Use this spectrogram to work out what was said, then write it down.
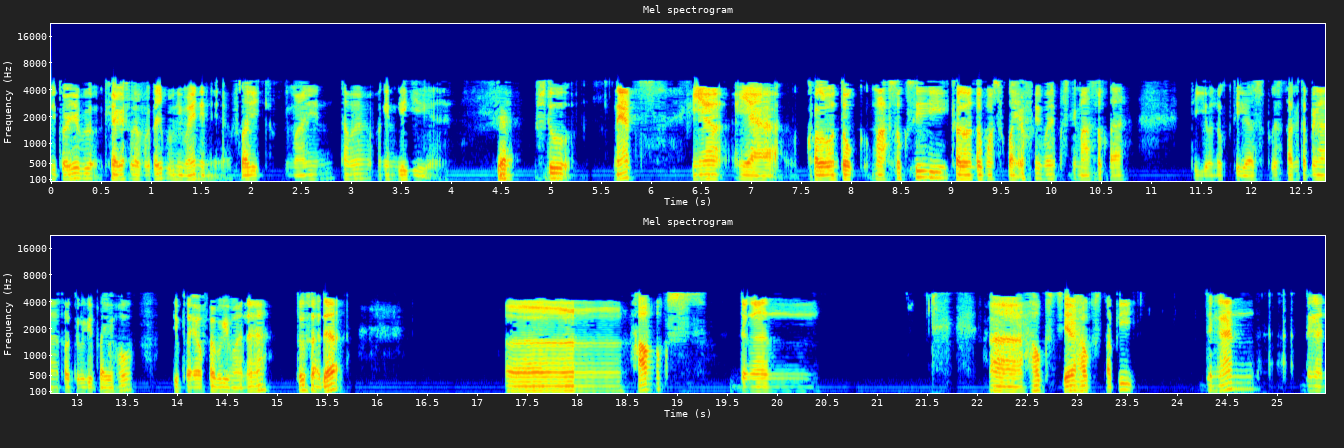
itu aja belum kayak level tadi belum dimainin ya. Apalagi dimainin tambah makin gigi ya. Yep. Terus itu Nets kayaknya ya kalau untuk masuk sih kalau untuk masuk playoff ya pasti masuk lah. Tiga untuk tiga superstar tapi nggak tahu tuh di playoff di playoffnya bagaimana. Terus ada eh Hawks dengan eh Hawks ya Hawks tapi dengan dengan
